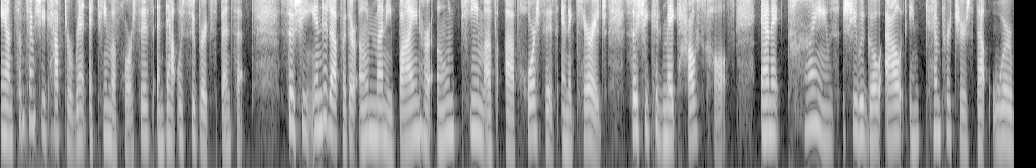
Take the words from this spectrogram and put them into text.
and sometimes she'd have to rent a team of horses and that was super expensive. So she ended up with her own money buying her own team of, of horses and a carriage so she could make house calls. And at times she would go out in temperatures that were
